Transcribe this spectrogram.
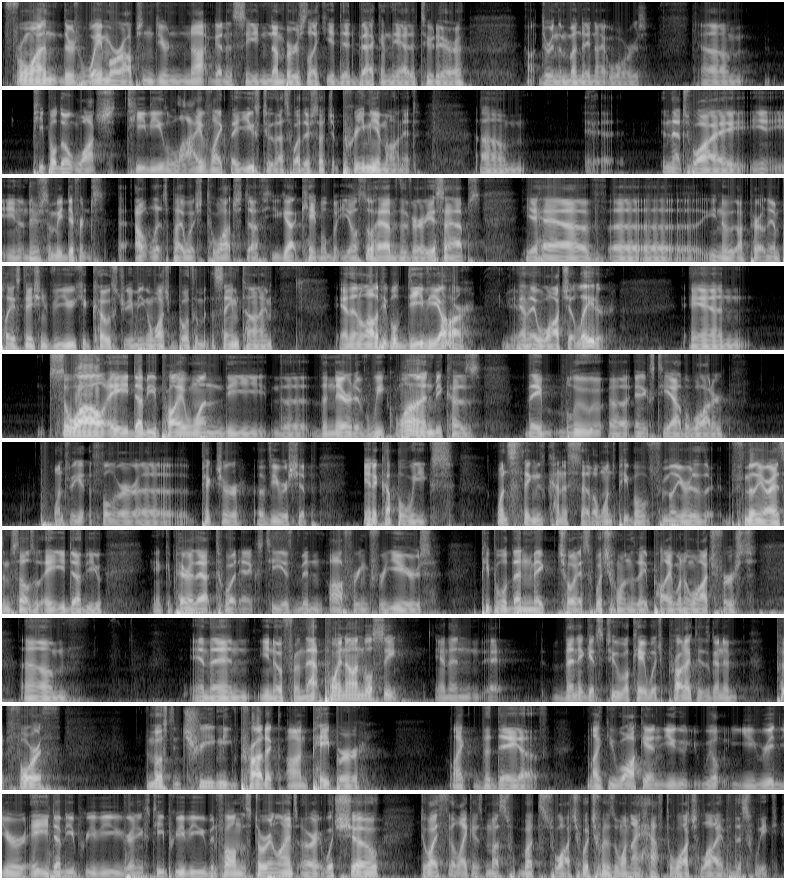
for one there's way more options. You're not going to see numbers like you did back in the attitude era uh, during the monday night wars. Um, people don't watch tv live like they used to. That's why there's such a premium on it. Um, and that's why you know there's so many different outlets by which to watch stuff. You got cable, but you also have the various apps. You have, uh, uh, you know, apparently on PlayStation Vue you could co-stream. You can watch both of them at the same time, and then a lot of people DVR and they watch it later. And so while AEW probably won the the the narrative week one because they blew uh, NXT out of the water, once we get the fuller uh, picture of viewership in a couple weeks, once things kind of settle, once people familiar familiarize themselves with AEW, and compare that to what NXT has been offering for years, people will then make the choice which ones they probably want to watch first. Um, and then you know from that point on, we'll see. And then eh, then it gets to okay, which product is going to put forth the most intriguing product on paper, like the day of. Like you walk in, you you, you read your AEW preview, your NXT preview. You've been following the storylines. All right, which show do I feel like is must must watch? Which one is the one I have to watch live this week?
